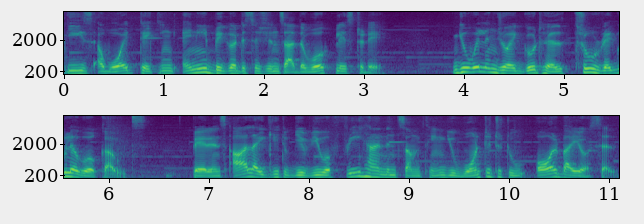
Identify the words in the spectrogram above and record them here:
Please avoid taking any bigger decisions at the workplace today. You will enjoy good health through regular workouts. Parents are likely to give you a free hand in something you wanted to do all by yourself.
